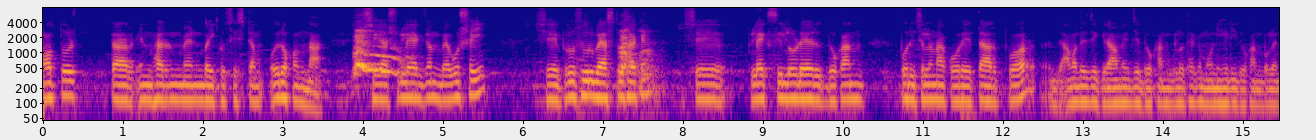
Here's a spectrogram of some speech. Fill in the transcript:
মতো তার এনভায়রনমেন্ট বা ইকোসিস্টেম ওই রকম না। সে আসলে একজন ব্যবসায়ী সে প্রচুর ব্যস্ত থাকেন সে ফ্লেক্সি লোডের দোকান পরিচালনা করে তারপর আমাদের যে গ্রামের যে দোকানগুলো থাকে মনিহারি দোকান বলেন,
